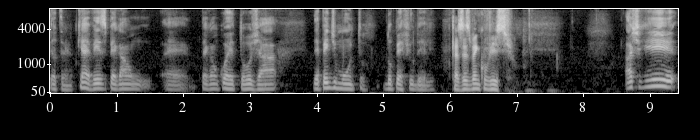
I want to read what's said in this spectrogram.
Eu treino. Porque às vezes pegar um, é, pegar um corretor já depende muito do perfil dele. Que às vezes vem com vício. Acho que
